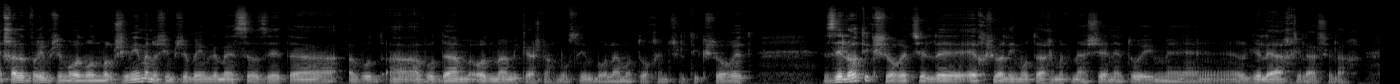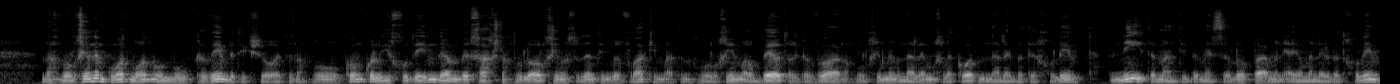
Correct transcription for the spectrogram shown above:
אחד הדברים שמאוד מאוד מרשימים אנשים שבאים למסר זה את העבוד, העבודה המאוד מעמיקה שאנחנו עושים בעולם התוכן של תקשורת. זה לא תקשורת של אה, איך שואלים אותך אם את מעשנת או עם אה, הרגלי האכילה שלך. אנחנו הולכים למקומות מאוד מאוד מורכבים בתקשורת. אנחנו קודם כל ייחודיים גם בכך שאנחנו לא הולכים לסטודנטים ברפואה כמעט, אנחנו הולכים הרבה יותר גבוה, אנחנו הולכים למנהלי מחלקות, מנהלי בתי חולים. אני התאמנתי במסר לא פעם, אני היום מנהל בית חולים,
